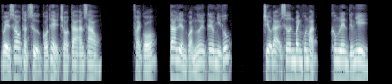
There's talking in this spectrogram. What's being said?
về sau thật sự có thể cho ta ăn sao? Phải có, ta liền quản ngươi kêu nhị thúc. Triệu Đại Sơn banh khuôn mặt, không lên tiếng nhi.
